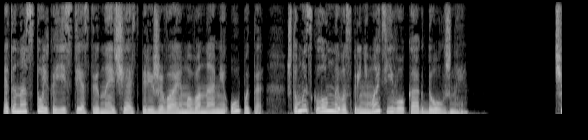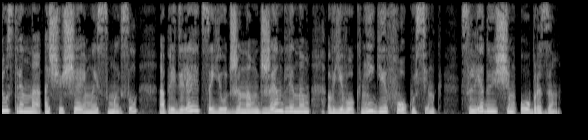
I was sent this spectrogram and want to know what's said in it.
Это настолько естественная часть переживаемого нами опыта, что мы склонны воспринимать его как должное. Чувственно ощущаемый смысл определяется Юджином Джендлином в его книге «Фокусинг» следующим образом.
